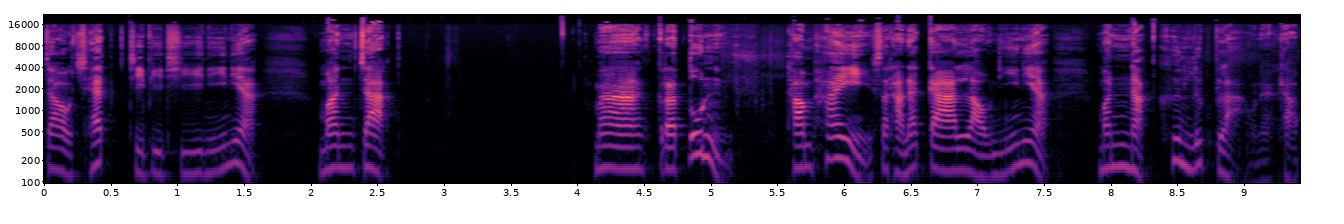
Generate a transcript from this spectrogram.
เจ้า Chat GPT นี้เนี่ยมันจะมากระตุ้นทำให้สถานการณ์เหล่านี้เนี่ยมันหนักขึ้นหรือเปล่านะครับ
